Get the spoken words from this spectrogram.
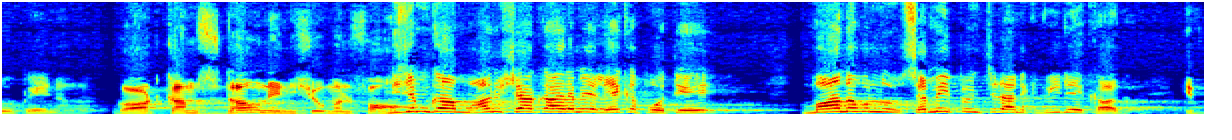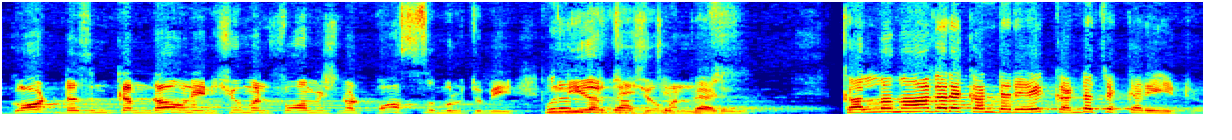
రూపేణ. God comes down in human form నిజంగా మానుషాకారమే లేకపోతే మానవులను సమీపించడానికి వీలే కాదు. If God doesn't come down in human form is not possible to be near human కళ్ళ నాగర కండరే కండ చక్కరీటు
